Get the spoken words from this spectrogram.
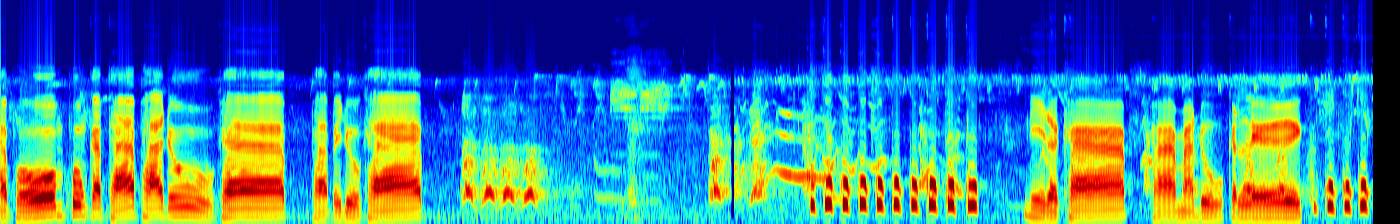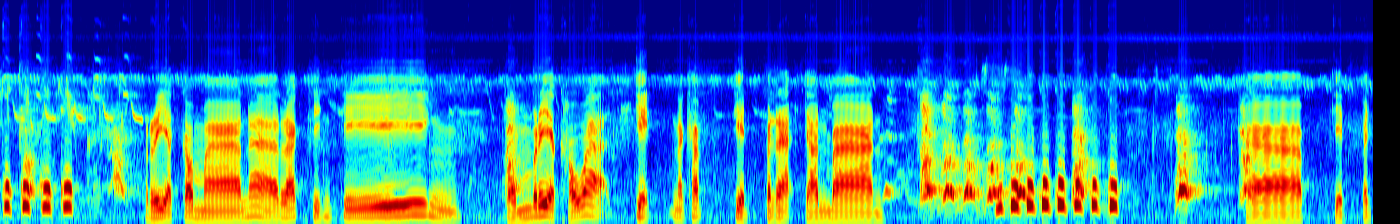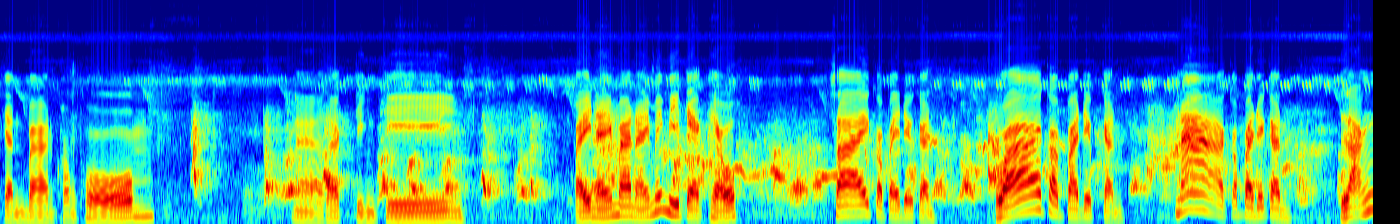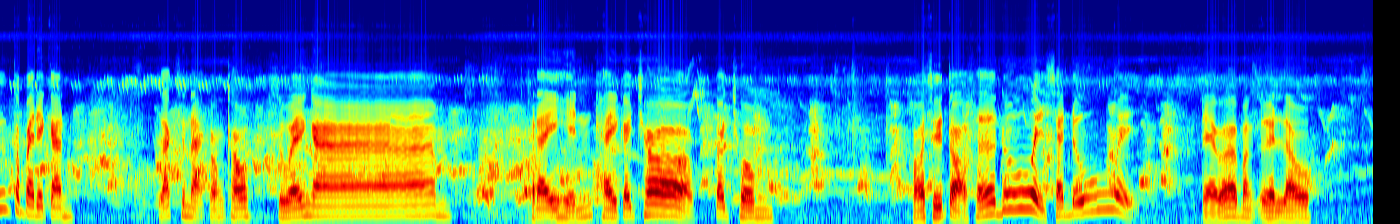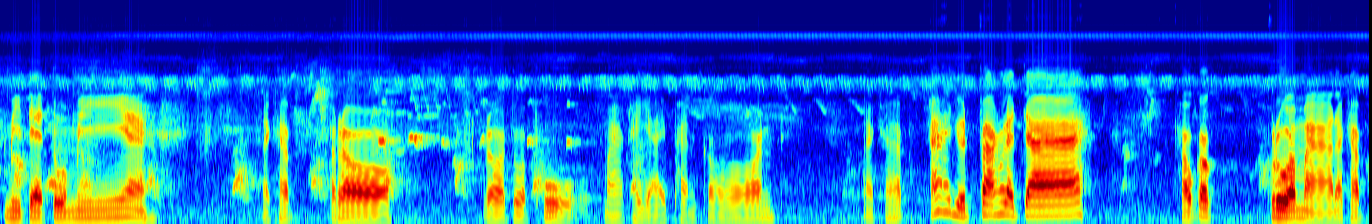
ครับผมพุ่มกับถาพาดูครับพาไปดูครับกุ๊กกุ๊กกุ๊กกุ๊กกุ๊กกุ๊กกุ๊กกุ๊กกุ๊กกุ๊กนี่แหละครับ พามาดูกันเลยกุ๊กกุ๊กกุ๊กกุ๊กกุ๊กกุ๊กกุ๊กกุ๊กเรียกก็มาน่ารักจริงๆ ผมเรียกเขาว่าเจ็ดนะครับเจ็ดประจันบานกุ๊กกุ๊กกุ๊กกุ๊กกุ๊กกุ๊กกุ๊กกุ๊กครับเจ็ดประจันบานของผม น่ารักจริงๆ ไปไหนมาไหนไม่มีแตกแถว ซ้ายก็ไปเดียวกัน ขวาก็ไปเดียวกัน หน้าก็ไปเดียวกัน หลังก็ไปเดียวกัน ลักษณะของเขาสวยงาม ใครเห็นใครก็ชอบก็ชม ขอซื้อต่อซะด้วยซะด้วย แต่ว่าบังเอิญเรามีแต่ตัวเมียนะครับ รอ รอตัวผู้มาขยายพันธุ์ก่อนนะครับอะหยุดฟังละจ้าเขาก็กลัวหมานะครับ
